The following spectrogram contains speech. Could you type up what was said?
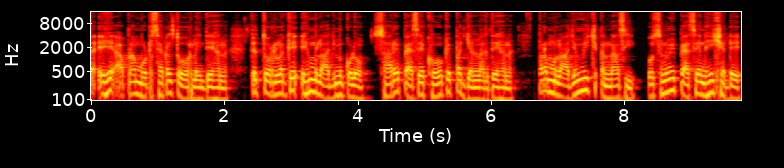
ਤਾਂ ਇਹ ਆਪਣਾ ਮੋਟਰਸਾਈਕਲ ਤੋਰ ਲੈਂਦੇ ਹਨ ਤੇ ਤੁਰਨ ਲੱਗੇ ਇਹ ਮੁਲਾਜ਼ਮ ਕੋਲੋਂ ਸਾਰੇ ਪੈਸੇ ਖੋਹ ਕੇ ਭੱਜਣ ਲੱਗਦੇ ਹਨ। ਪਰ ਮੁਲਾਜ਼ਮ ਵੀ ਚਕੰਨਾ ਸੀ। ਉਸ ਨੇ ਵੀ ਪੈਸੇ ਨਹੀਂ ਛੱਡੇ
